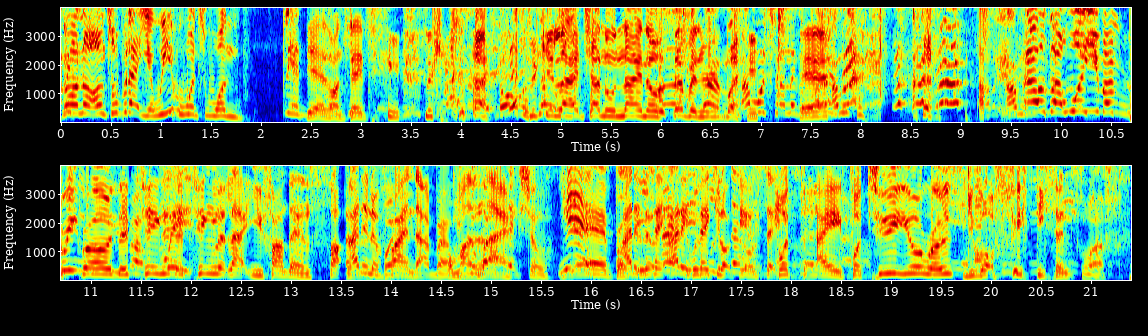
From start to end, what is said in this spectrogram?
no, no. On top of that, yeah, we even went to one dead. Yeah, it's on dead team. looking like, looking like Channel 907. Bruv, boy. I'm trying to. Yeah. How many, I was like, what you man bring? Bro, the Bruv. ting, the Wait. ting looked like you found it in Sutton. I didn't boy. find that, bro. On You my talking about the life. sex show? Yeah, bro. I didn't take. I didn't take you lot to no sex For, show. hey, for two euros, you got fifty cents worth.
